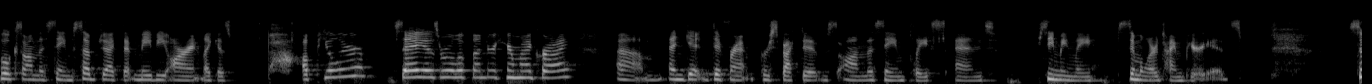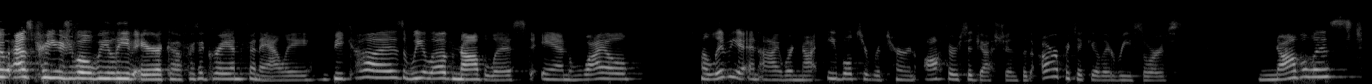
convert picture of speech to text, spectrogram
books on the same subject that maybe aren't like as popular, say, as Roll of Thunder, Hear My Cry, um, and get different perspectives on the same place and seemingly similar time periods. So, as per usual, we leave Erica for the grand finale because we love novelists. And while Olivia and I were not able to return author suggestions with our particular resource, NoveList,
